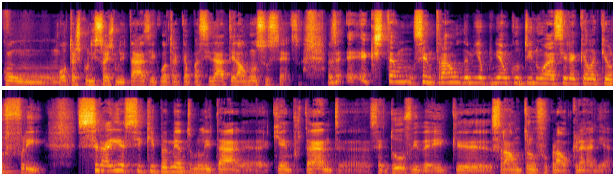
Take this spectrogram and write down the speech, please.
com outras condições militares e com outra capacidade de ter algum sucesso. Mas a questão central, na minha opinião, continua a ser aquela que eu referi. Será esse equipamento militar, que é importante, sem dúvida, e que será um trunfo para a Ucrânia,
